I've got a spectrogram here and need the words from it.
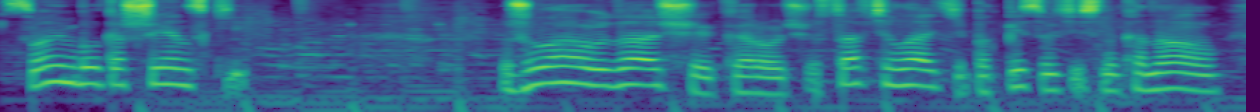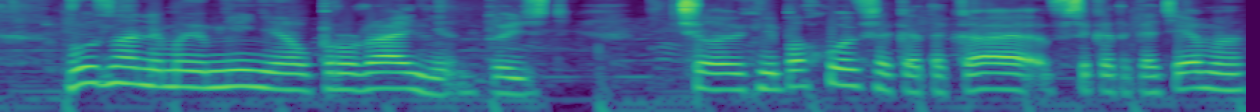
с вами был Кашинский. Желаю удачи, короче. Ставьте лайки, подписывайтесь на канал. Вы узнали мое мнение о Прорайне. То есть, человек неплохой, всякая такая, всякая такая тема.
